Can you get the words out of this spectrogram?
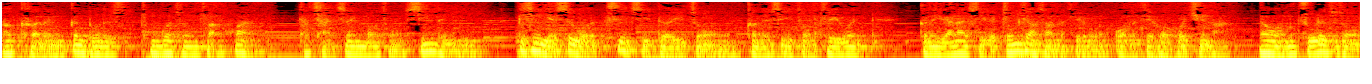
而可能更多的是通过这种转换，它产生某种新的意义。毕竟也是我自己的一种，可能是一种追问，可能原来是一个宗教上的追问，我们最后会去哪？那我们除了这种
